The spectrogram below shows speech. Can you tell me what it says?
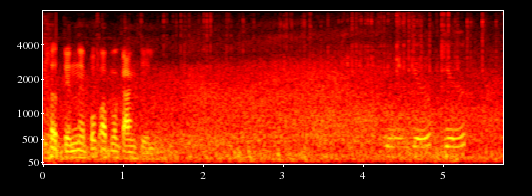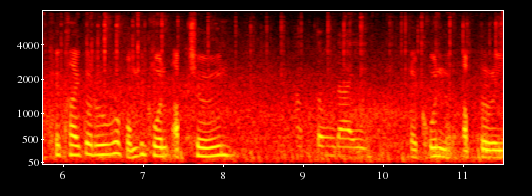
อถ้าเต็นท์ในป๊อปอัพมากลางเต็นท์เลยยุงเยอะเยอะ ใครๆก็รู้ว่าผมเป็นคนอับชื้น อับตรงใด แต่คุณน่ะอับปรี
